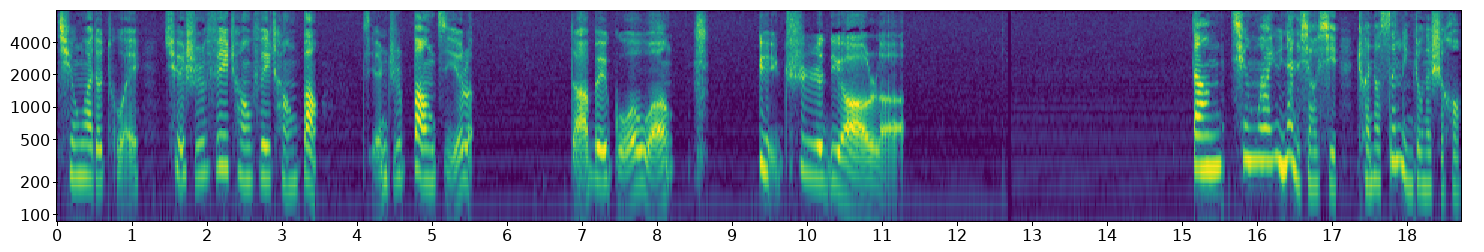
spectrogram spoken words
青蛙的腿确实非常非常棒，简直棒极了。他被国王。给吃掉了。当青蛙遇难的消息传到森林中的时候，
